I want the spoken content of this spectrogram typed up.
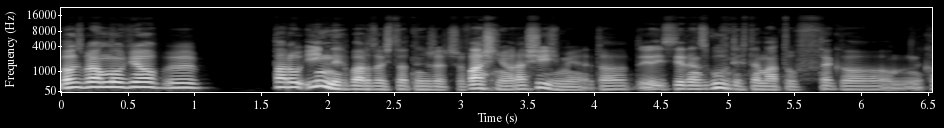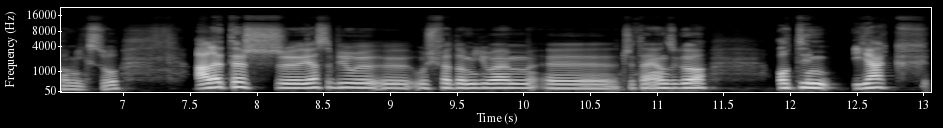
Box Brown mówi o e, paru innych bardzo istotnych rzeczy. Właśnie o rasizmie. To jest jeden z głównych tematów tego mm, komiksu. Ale też ja sobie uświadomiłem, czytając go, o tym, jak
